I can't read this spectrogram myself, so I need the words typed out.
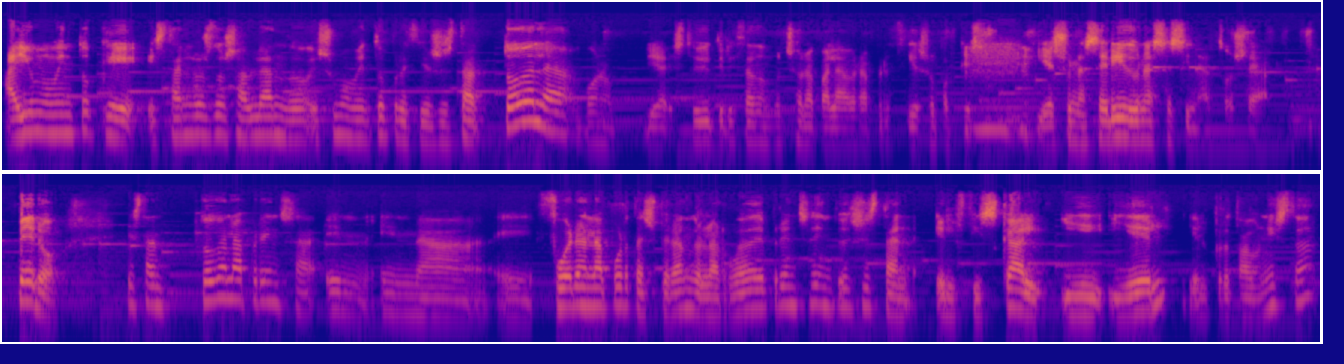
Hay un momento que están los dos hablando, es un momento precioso. Está toda la. Bueno, ya estoy utilizando mucho la palabra precioso porque es, y es una serie de un asesinato. O sea, pero están toda la prensa eh, fuera en la puerta esperando la rueda de prensa, y entonces están el fiscal y, él, y el protagonista,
